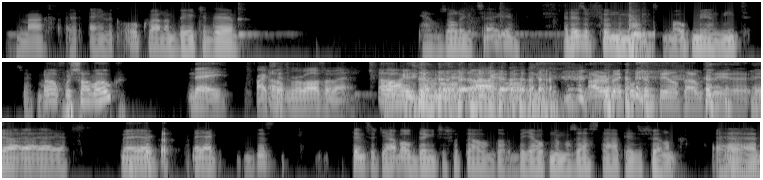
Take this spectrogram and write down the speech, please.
maar uiteindelijk ook wel een beetje de. Ja, hoe zal ik het zeggen? Het is een fundament, maar ook meer niet, zeg maar. Oh, voor Sam ook? Nee, maar ik Oh. zet hem er wel even bij. Oh, wel- ah, Oké. oh. Iron Man komt in beeld, dames en heren. Ja, ja, ja, ja. Nee, ja, ik- nee, ja, dus, Vincent, je hebt al dingetjes verteld omdat het bij jou op nummer 6 staat, deze film. Ja. Eh,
